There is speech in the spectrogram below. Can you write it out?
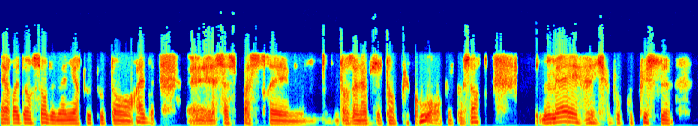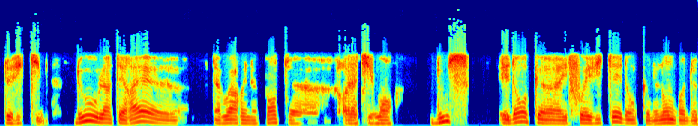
elle redescend de manière tout temps raide, ça se passerait dans un laps de temps plus court en quelque sorte, mais il y a beaucoup plus de, de victimes. D'où l'intérêt euh, d'avoir une pente euh, relativement douce et donc, euh, il faut éviter donc que le nombre de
